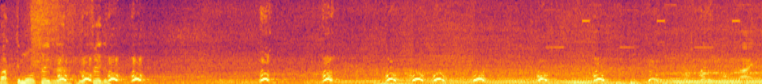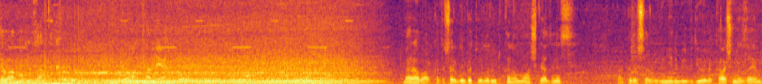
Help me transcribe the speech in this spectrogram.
Vaktim olsaydı da dursaydım. Haydi devam ediyoruz artık. Antalya. Merhaba arkadaşlar. Gurbet Yolları YouTube kanalıma hoş geldiniz. Arkadaşlar bugün yeni bir video ile karşınızdayım.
